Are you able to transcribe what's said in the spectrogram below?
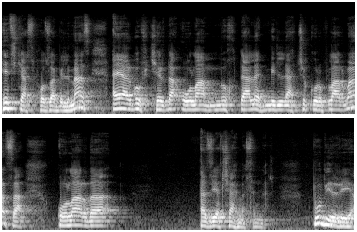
heç kəs poza bilməz. Əgər bu fikirdə olan müxtəlif millətçi qruplar varsa, onlar da əziyyət çəkməsinlər. Bu birliyi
